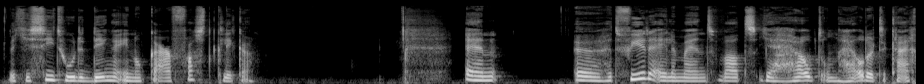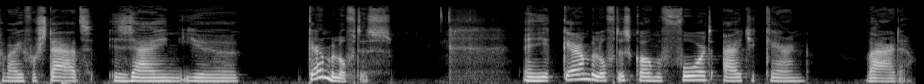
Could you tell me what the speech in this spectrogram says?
Dat je ziet hoe de dingen in elkaar vastklikken. En uh, het vierde element wat je helpt om helder te krijgen waar je voor staat, zijn je kernbeloftes. En je kernbeloftes komen voort uit je kernwaarden.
